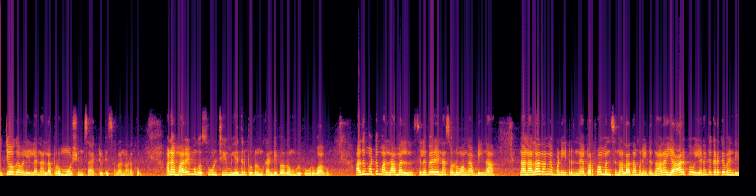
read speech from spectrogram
உத்தியோக வழியில் நல்ல ப்ரொமோஷன்ஸ் ஆக்டிவிட்டீஸ் எல்லாம் நடக்கும். ஆனால் மறைமுக சூழ்ச்சியும் எதிர்ப்புகளும் கண்டிப்பாக உங்களுக்கு உருவாகும். அது மட்டும் அல்லாமல் சில பேர் என்ன சொல்லுவாங்க அப்படின்னா நான் நல்லா தாங்க பண்ணிகிட்டு இருந்தேன் பர்ஃபாமன்ஸ் நல்லா தான் பண்ணிகிட்டு இருந்தேன் ஆனால் யாருக்கோ எனக்கு கிடைக்க வேண்டிய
